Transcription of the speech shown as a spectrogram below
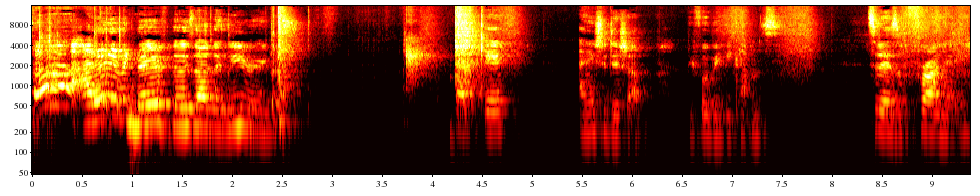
ah, I don't even know if those are the lyrics. But if I need to dish up before baby comes. Today's a Friday.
